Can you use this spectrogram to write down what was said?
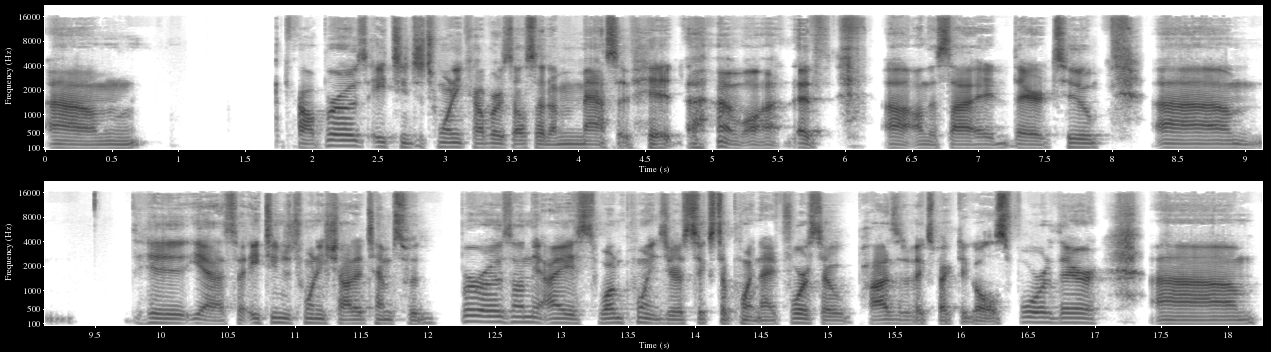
Um, Kyle Burroughs, 18 to 20. Kyle Burroughs also had a massive hit uh, on, uh, on the side there, too. Um, his, yeah, so 18 to 20 shot attempts with Burroughs on the ice, 1.06 to 0.94. So positive expected goals for there. Um,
